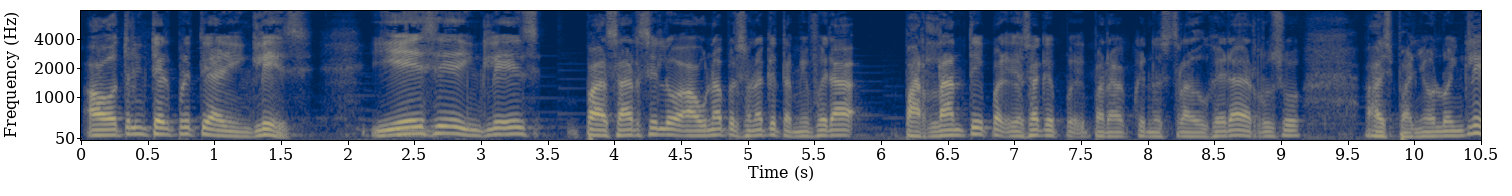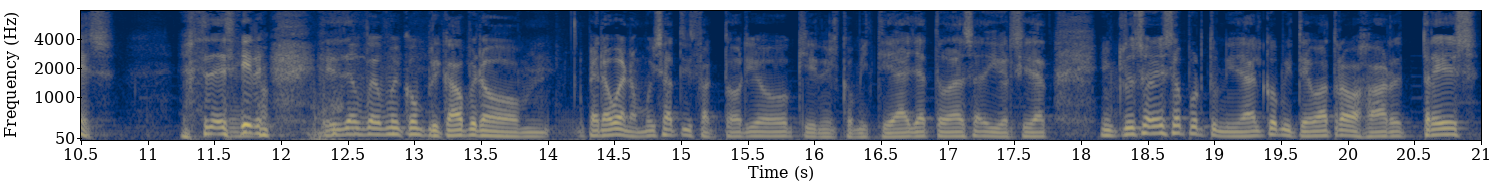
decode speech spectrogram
a otro intérprete a inglés y ese inglés pasárselo a una persona que también fuera parlante, o sea, para que nos tradujera de ruso a español o inglés. Es decir, eso fue muy complicado, pero, pero bueno, muy satisfactorio que en el comité haya toda esa diversidad. Incluso en esta oportunidad el comité va a trabajar tres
